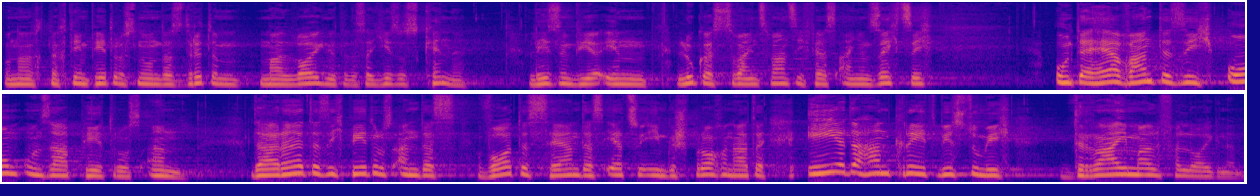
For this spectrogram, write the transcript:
Und nachdem Petrus nun das dritte Mal leugnete, dass er Jesus kenne, lesen wir in Lukas 22, Vers 61, und der Herr wandte sich um und sah Petrus an. Da erinnerte sich Petrus an das Wort des Herrn, das er zu ihm gesprochen hatte. Ehe der Hand kräht, wirst du mich dreimal verleugnen.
